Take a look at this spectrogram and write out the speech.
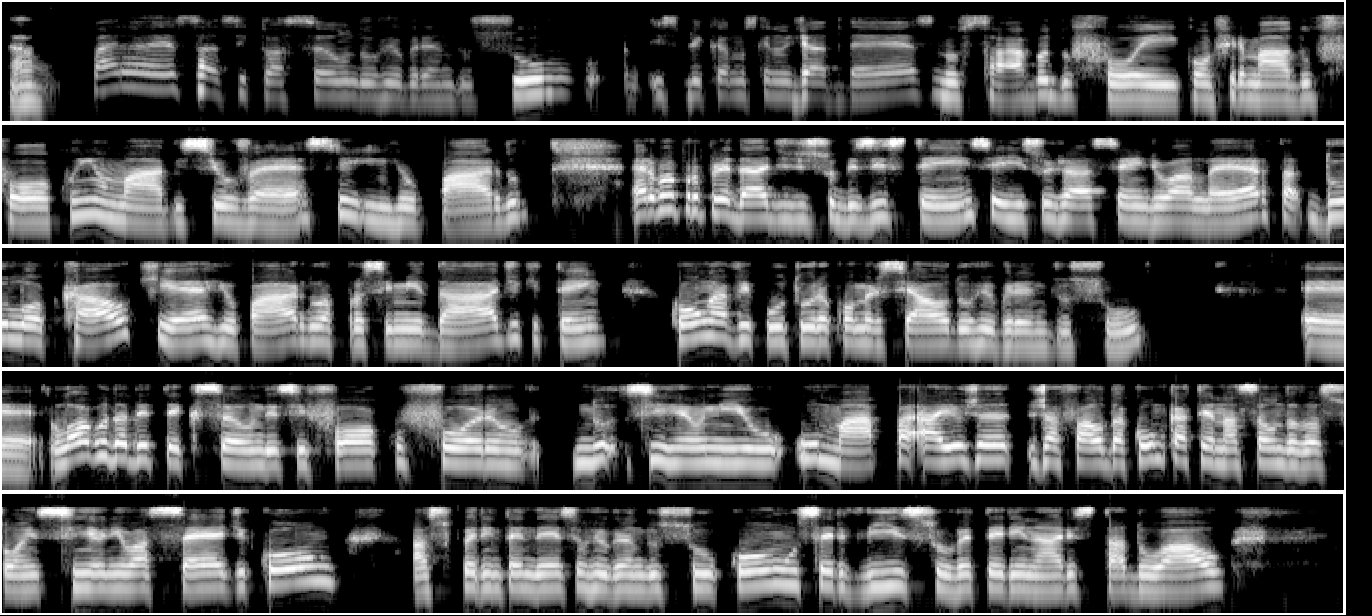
Então, para essa situação do Rio Grande do Sul, explicamos que no dia 10, no sábado, foi confirmado o foco em uma ave silvestre em Rio Pardo. Era uma propriedade de subsistência e isso já acende o alerta do local, que é Rio Pardo, a proximidade que tem com a avicultura comercial do Rio Grande do Sul. É, logo da detecção desse foco, foram no, se reuniu o mapa, aí eu já, já falo da concatenação das ações, se reuniu a sede com a Superintendência do Rio Grande do Sul, com o Serviço Veterinário Estadual,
